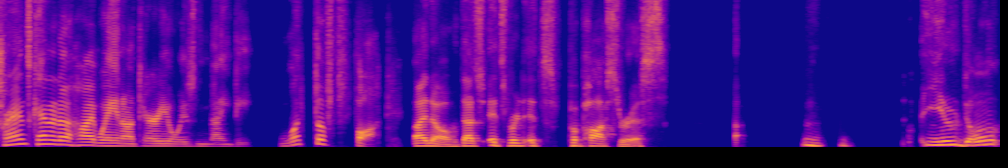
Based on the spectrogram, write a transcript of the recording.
Trans Canada Highway in Ontario is 90. What the fuck? I know. That's it's it's preposterous. Uh, you don't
